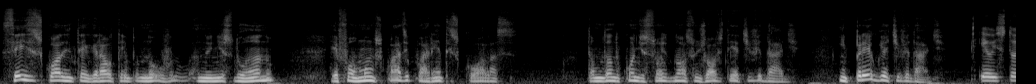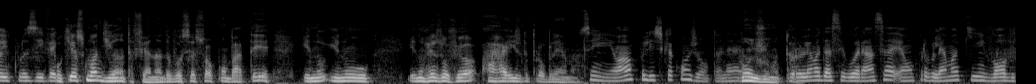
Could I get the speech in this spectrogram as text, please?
Seis escolas integral tempo novo no início do ano. Reformamos quase 40 escolas. Estamos dando condições dos nossos jovens terem atividade. Emprego e atividade. Eu estou, inclusive, aqui... Porque isso não adianta, Fernanda, você só combater e no, e no, e não resolveu a raiz do problema. Sim, é uma política conjunta, né? Conjunta. O problema da segurança é um problema que envolve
